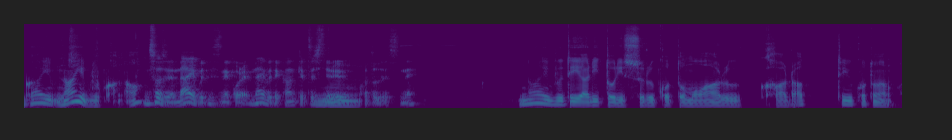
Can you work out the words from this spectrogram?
外内部かな？そうですね、内部ですね、これ。内部で完結してることですね。内部でやり取りすることもあるからっていうことなのか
